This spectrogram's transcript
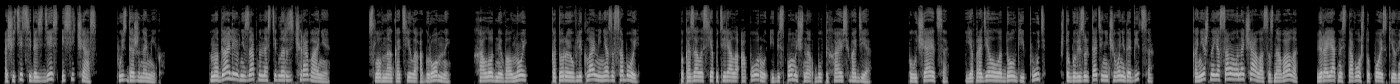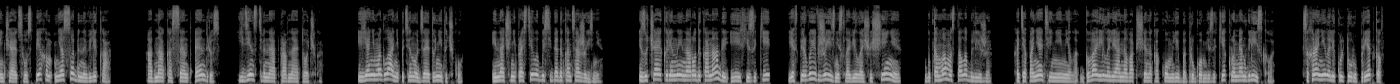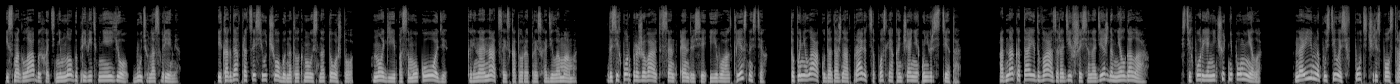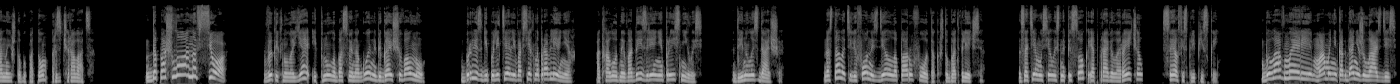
ощутить себя здесь и сейчас, пусть даже на миг. Но далее внезапно настигло разочарование, словно окатило огромной, холодной волной, которая увлекла меня за собой. Показалось, я потеряла опору и беспомощно бултыхаюсь в воде. Получается, я проделала долгий путь, чтобы в результате ничего не добиться? Конечно, я с самого начала осознавала, Вероятность того, что поиски увенчаются успехом, не особенно велика. Однако Сент-Эндрюс — единственная отправная точка. И я не могла не потянуть за эту ниточку, иначе не простила бы себя до конца жизни. Изучая коренные народы Канады и их языки, я впервые в жизни словила ощущение, будто мама стала ближе, хотя понятия не имела, говорила ли она вообще на каком-либо другом языке, кроме английского, сохранила ли культуру предков и смогла бы хоть немного привить мне ее, будь у нас время. И когда в процессе учебы натолкнулась на то, что многие по самоукооде, коренная нация, из которой происходила мама, до сих пор проживают в Сент-Эндрюсе и его окрестностях, то поняла, куда должна отправиться после окончания университета. Однако та едва зародившаяся надежда мне лгала. С тех пор я ничуть не поумнела. Наивно пустилась в путь через полстраны, чтобы потом разочароваться. «Да пошло оно все!» Выкрикнула я и пнула босой ногой набегающую волну. Брызги полетели во всех направлениях. От холодной воды зрение прояснилось. Двинулась дальше. Достала телефон и сделала пару фоток, чтобы отвлечься. Затем уселась на песок и отправила Рэйчел селфи с припиской. «Была в мэрии, мама никогда не жила здесь.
